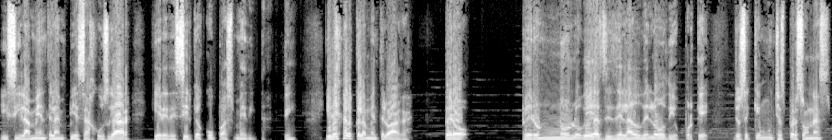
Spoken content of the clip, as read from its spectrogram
y si la mente la empieza a juzgar, quiere decir que ocupas meditar, ¿sí? Y déjalo que la mente lo haga, pero pero no lo veas desde el lado del odio, porque yo sé que muchas personas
